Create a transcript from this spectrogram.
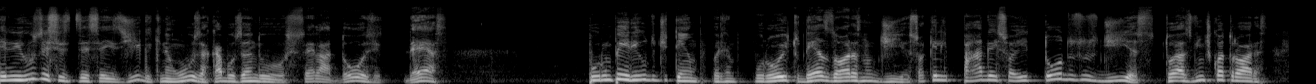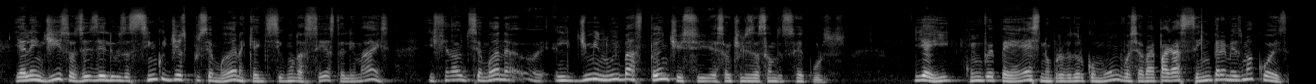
ele usa esses 16 GB, que não usa, acaba usando, sei lá, 12, 10, por um período de tempo, por exemplo, por 8, 10 horas no dia. Só que ele paga isso aí todos os dias, às 24 horas. E além disso, às vezes ele usa 5 dias por semana, que é de segunda a sexta ali mais, e final de semana ele diminui bastante esse, essa utilização desses recursos. E aí, com o VPS, no provedor comum, você vai pagar sempre a mesma coisa.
